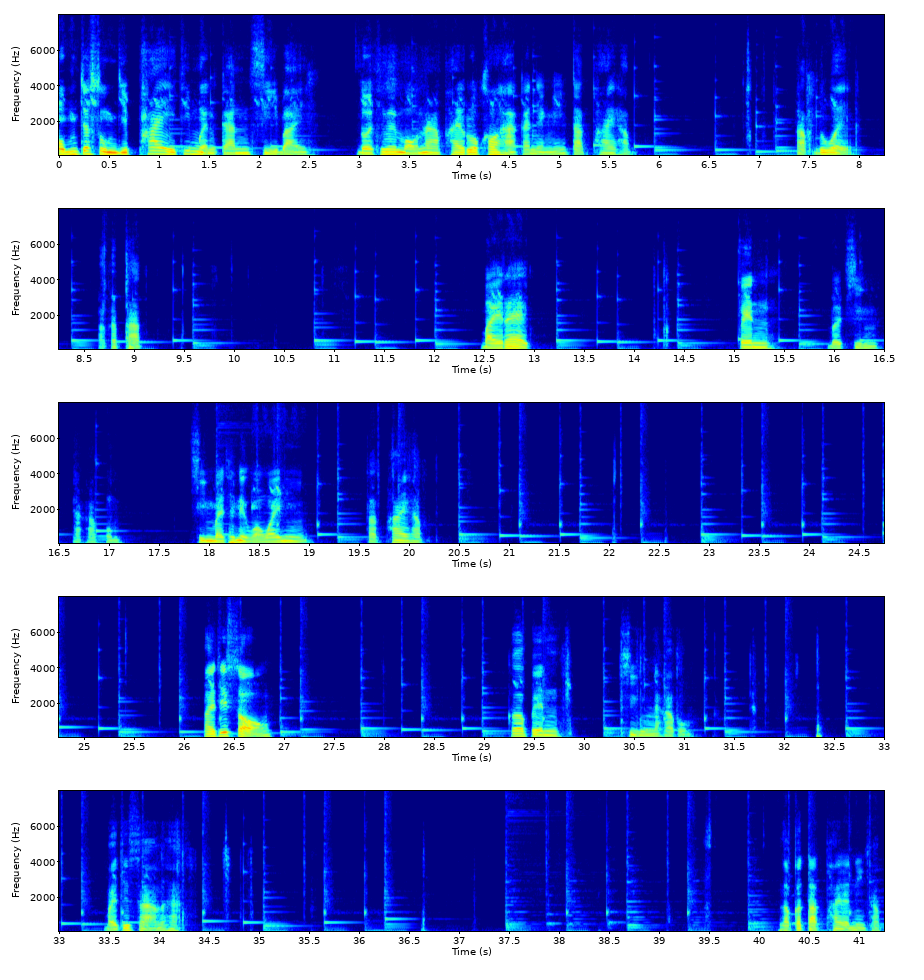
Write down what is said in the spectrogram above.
ผมจะสุ่มหยิบไพ่ที่เหมือนกันสี่ใบ โดยที่ไม่มองหน้าไพ่รวบเข้าหากันอย่างนี้ ตัดไพ่ครับ ตัดด้วยแล้วก็ตัด ใบแรก เป็นเบอร์คิงนะครับผมคิงใบที่หนึ่งวางไว้นี่ ตัดไพ่ครับ ใบที่สอง ก็เป็นคิงนะครับผม ใบที่สามนะฮะเราก็ตัดไพ่แบบนี้ครับ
